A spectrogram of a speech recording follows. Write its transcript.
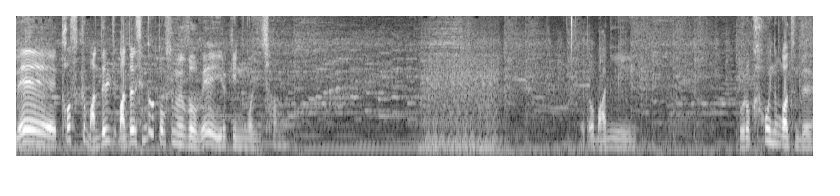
왜 터스크 만들지 만들 생각도 없으면서 왜 이렇게 있는 건지 참. 그래도 많이 노력하고 있는 것 같은데.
